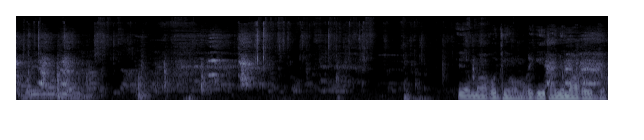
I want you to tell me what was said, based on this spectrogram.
Paborito na po yan. Ayan mga code nyo, makikita nyo mga oh.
